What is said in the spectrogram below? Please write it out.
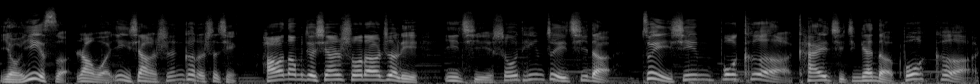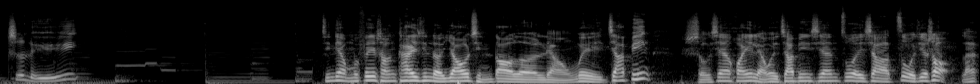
有意思、让我印象深刻的事情。好，那我们就先说到这里，一起收听这一期的最新播客，开启今天的播客之旅。今天我们非常开心的邀请到了两位嘉宾，首先欢迎两位嘉宾先做一下自我介绍，来。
